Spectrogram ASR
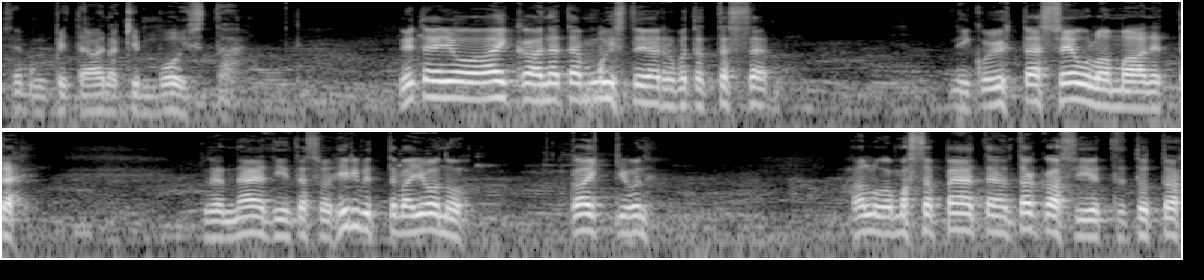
Se mun pitää ainakin muistaa. Nyt ei ole aikaa näitä muistoja ruveta tässä niin kuin yhtään seulomaan, että kuten näet, niin tässä on hirvittävä jono. Kaikki on haluamassa päätään takaisin, että tota,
